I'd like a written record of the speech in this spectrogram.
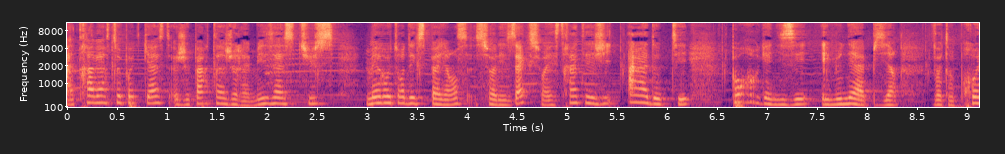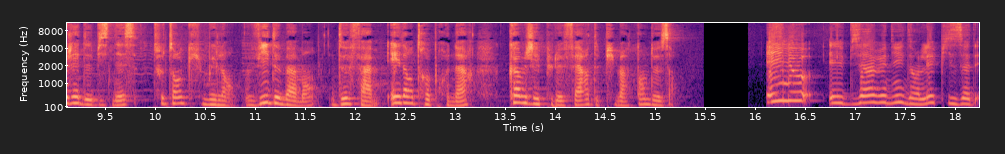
À travers ce podcast, je partagerai mes astuces, mes retours d'expérience sur les actions et stratégies à adopter pour organiser et mener à bien votre projet de business tout en cumulant vie de maman, de femme et d'entrepreneur comme j'ai pu le faire depuis maintenant deux ans. Hello et bienvenue dans l'épisode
